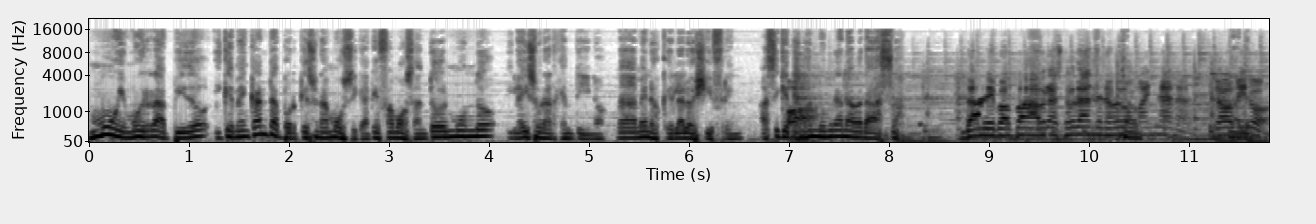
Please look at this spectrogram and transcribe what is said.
muy, muy rápido y que me encanta porque es una música que es famosa en todo el mundo y la hizo un argentino, nada menos que Lalo Schifrin. Así que te oh. mando un gran abrazo. Dale, papá, abrazo grande, nos vemos mañana. Chao, amigo.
